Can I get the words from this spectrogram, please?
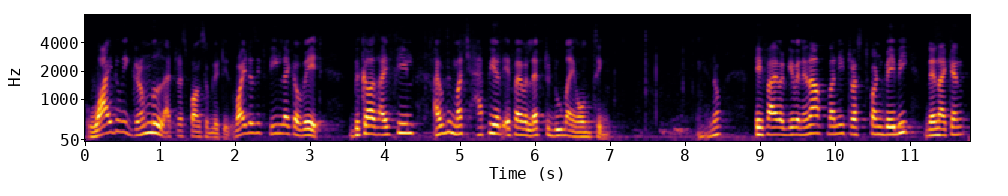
Why do we grumble at responsibilities? Why does it feel like a weight? Because I feel I would be much happier if I were left to do my own thing. You know, if I were given enough money, trust fund baby, then I can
